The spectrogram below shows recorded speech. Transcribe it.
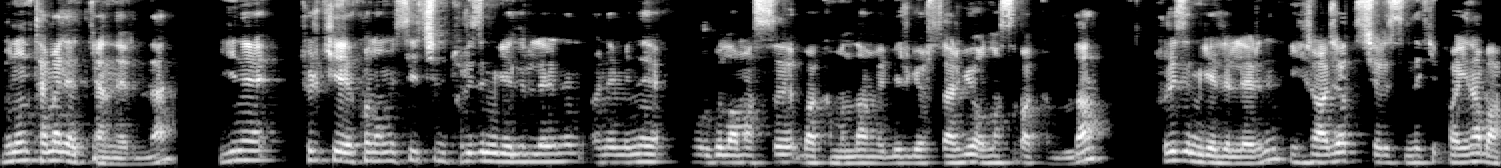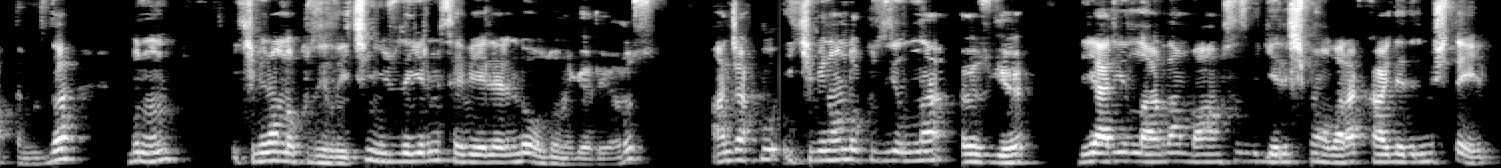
bunun temel etkenlerinden. Yine Türkiye ekonomisi için turizm gelirlerinin önemini vurgulaması bakımından ve bir gösterge olması bakımından turizm gelirlerinin ihracat içerisindeki payına baktığımızda bunun 2019 yılı için %20 seviyelerinde olduğunu görüyoruz. Ancak bu 2019 yılına özgü diğer yıllardan bağımsız bir gelişme olarak kaydedilmiş değil.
